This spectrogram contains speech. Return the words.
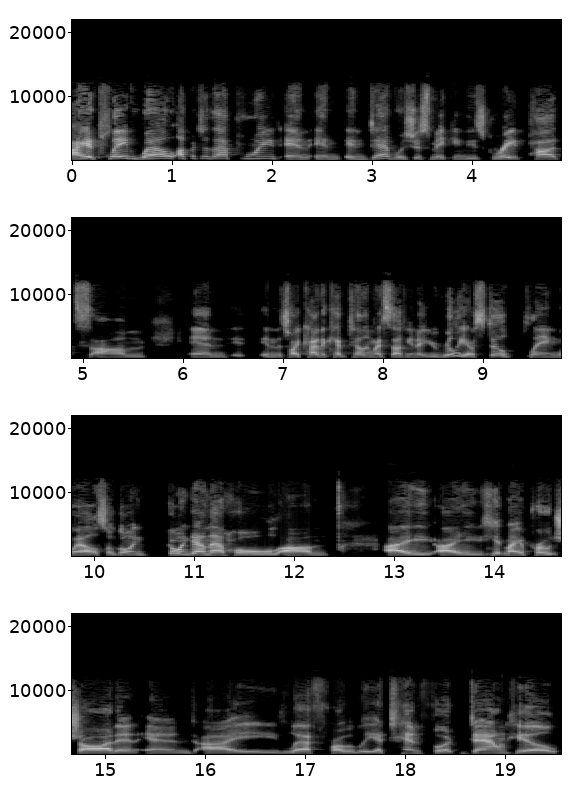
I had played well up until that point, and and and Deb was just making these great putts. Um, and and so I kind of kept telling myself, you know, you really are still playing well. So going going down that hole, um, I I hit my approach shot and and I left probably a ten foot downhill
